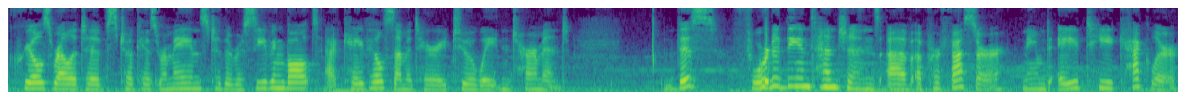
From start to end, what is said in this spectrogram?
Creel's relatives took his remains to the receiving vault at Cave Hill Cemetery to await interment. This thwarted the intentions of a professor named A.T. Keckler,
